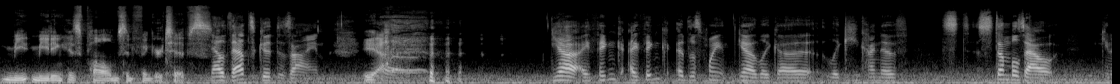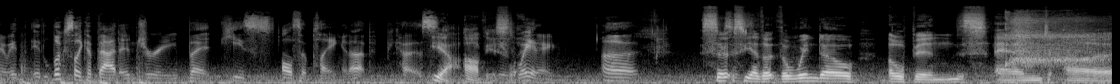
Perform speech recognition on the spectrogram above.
Meet, meeting his palms and fingertips. now that's good design. Yeah. yeah i think i think at this point yeah like uh like he kind of st- stumbles out you know it, it looks like a bad injury but he's also playing it up because yeah, obviously. he's waiting. Uh So, so yeah, the, the window opens, and uh,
